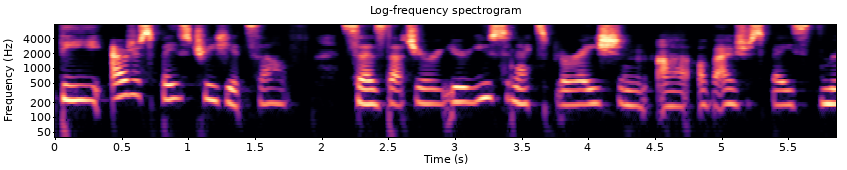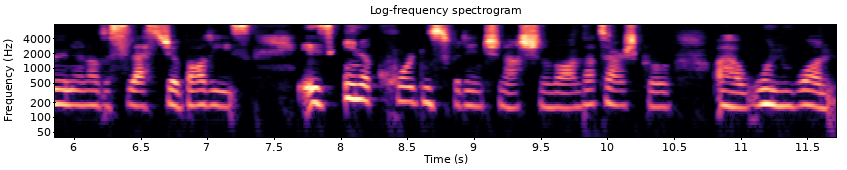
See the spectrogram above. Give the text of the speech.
The Outer Space Treaty itself says that your, your use and exploration uh, of outer space, the moon, and other celestial bodies is in accordance with international law. And that's Article uh, 1 1.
